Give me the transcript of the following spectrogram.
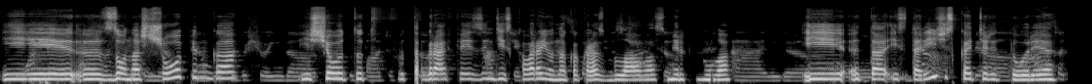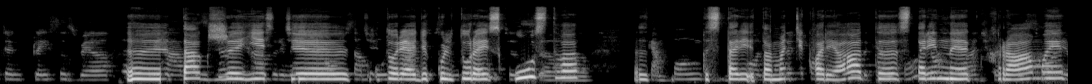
и э, зона шопинга. Еще вот тут фотография из индийского района как раз была вас мелькнула. И это историческая территория. Э, также есть территория, культура искусства, Э, стари, там антиквариат, э, старинные храмы.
